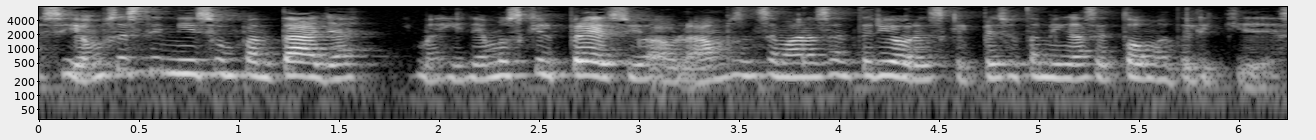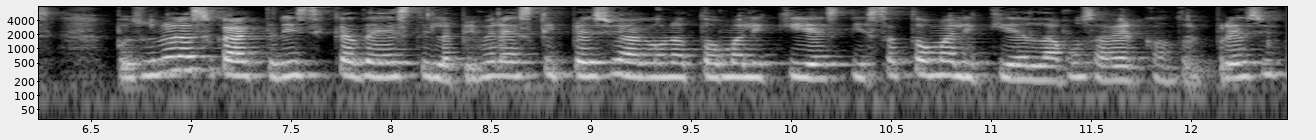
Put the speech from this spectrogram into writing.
Si vemos este inicio en pantalla, Imaginemos que el precio, hablábamos en semanas anteriores, que el precio también hace tomas de liquidez. Pues una de las características de este, la primera es que el precio haga una toma de liquidez, y esta toma de liquidez la vamos a ver cuando el precio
